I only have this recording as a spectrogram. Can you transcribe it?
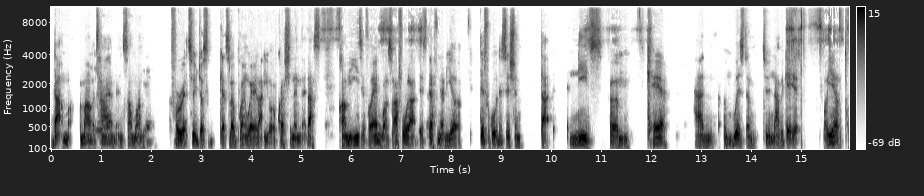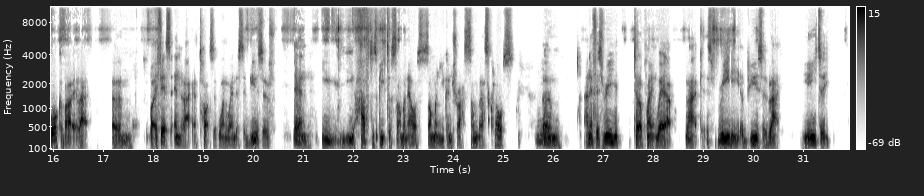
that m- amount of Yeah. time in someone Yeah. For it to just get to the point where like you're questioning it. That's can't be easy for anyone. So i feel like it's definitely a difficult decision that needs um care and um, wisdom to navigate it. But yeah talk about it like um but if it's in like a toxic one when it's abusive then you you have to speak to someone else someone you can trust someone that's close. Yeah. um, and if it's really to the point where like it's really abusive, like you need to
